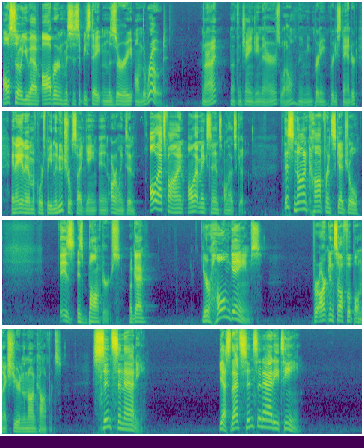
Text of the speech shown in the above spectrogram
Also, you have Auburn, Mississippi State, and Missouri on the road. All right, nothing changing there as well. I mean, pretty pretty standard. And A and M, of course, being the neutral site game in Arlington. All that's fine. All that makes sense. All that's good. This non-conference schedule is is bonkers. Okay, your home games for Arkansas football next year in the non conference Cincinnati, Yes, that Cincinnati team.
